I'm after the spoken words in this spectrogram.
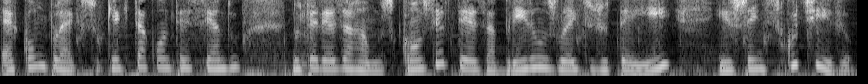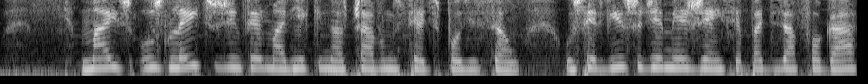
é complexo. O que está acontecendo no Tereza Ramos? Com certeza, abriram os leitos de UTI, isso é indiscutível mas os leitos de enfermaria que nós precisávamos ter à disposição, o serviço de emergência para desafogar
